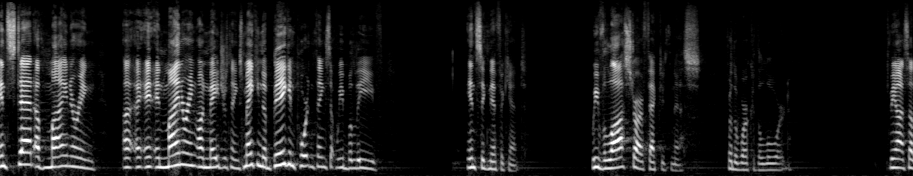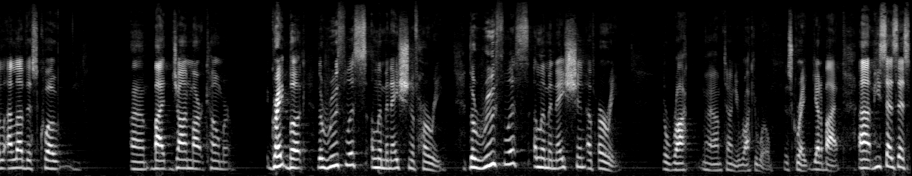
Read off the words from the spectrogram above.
instead of minoring uh, and, and minoring on major things, making the big important things that we believe insignificant, we've lost our effectiveness for the work of the Lord. To be honest, I, I love this quote um, by John Mark Comer. Great book, The Ruthless Elimination of Hurry. The Ruthless Elimination of Hurry. It'll rock, I'm telling you, rock your world. It's great. You got to buy it. Um, he says this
